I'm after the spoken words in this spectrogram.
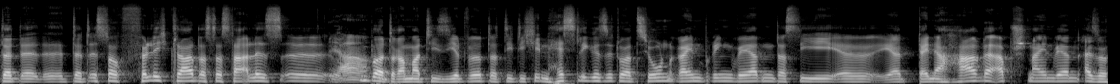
das, das ist doch völlig klar, dass das da alles äh, ja. überdramatisiert wird, dass die dich in hässliche Situationen reinbringen werden, dass die äh, ja deine Haare abschneiden werden. Also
